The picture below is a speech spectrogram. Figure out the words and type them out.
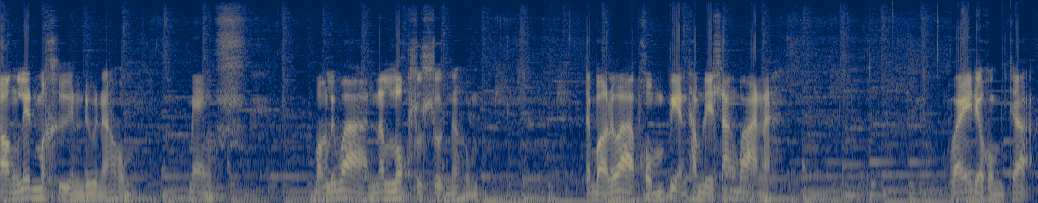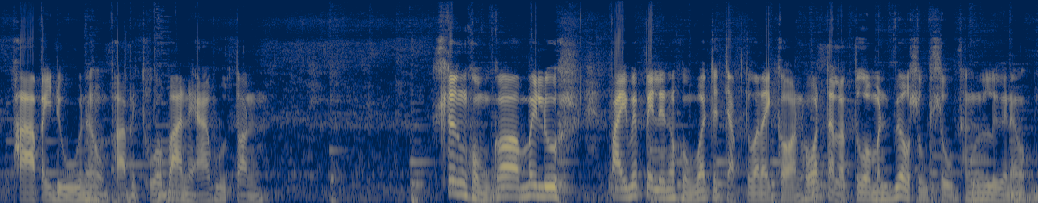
ลองเล่นเมื่อคืนดูนะผมแม่งบอกเลยว่านรกสุดๆนะผม แต่บอกเลยว่าผมเปลี่ยนทำเลสร้างบ้านนะ ไว้เดี๋ยวผมจะพาไปดูนะผมพาไปทัวร์บ้านในอาร์บูตอน ซึ่งผมก็ไม่รู้ไปไม่เป็นเลยนะผมว่าจะจับตัวอะไรก่อน เพราะว่าแต่ละตัวมันเวลสูงๆทั้งนั้นเลยนะผม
